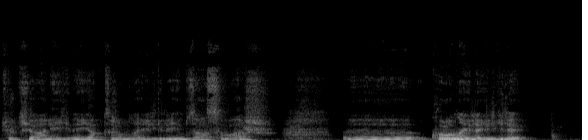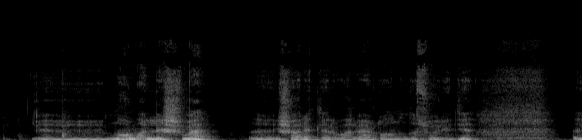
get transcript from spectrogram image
Türkiye aleyhine yaptırımla ilgili imzası var e, korona ile ilgili e, normalleşme e, işaretleri var Erdoğan'ın da söylediği. E,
